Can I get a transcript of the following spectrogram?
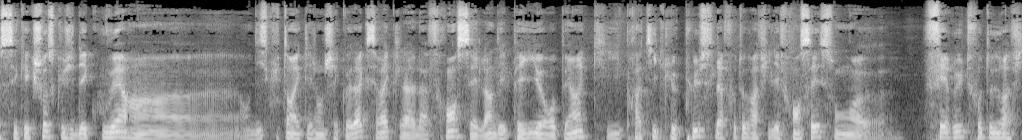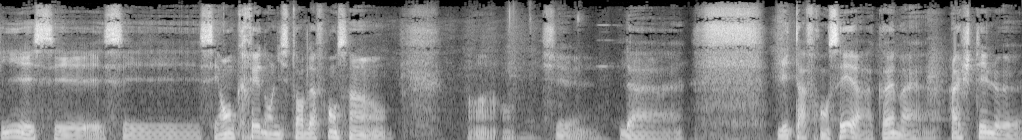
c'est quelque chose que j'ai découvert hein, en discutant avec les gens de chez Kodak. C'est vrai que la, la France est l'un des pays européens qui pratique le plus la photographie. Les Français sont féru de photographie et c'est ancré dans l'histoire de la France. Hein. L'État français a quand même acheté le,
